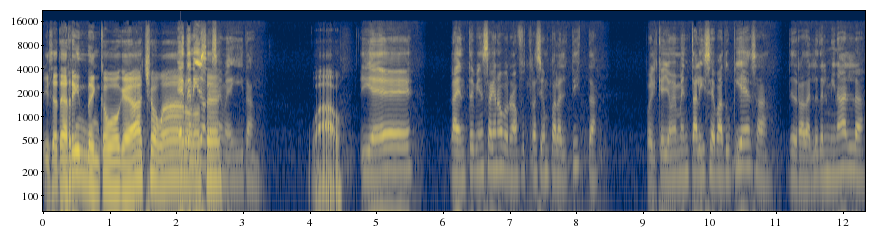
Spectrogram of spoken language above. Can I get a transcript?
Y se te rinden como que, hacho, mano, He tenido no que sé. se me quitan. Wow. Y es, la gente piensa que no, pero es una frustración para el artista. Porque yo me mentalicé para tu pieza, de tratar de terminarla.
